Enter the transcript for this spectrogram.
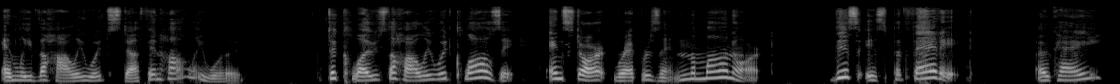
and leave the Hollywood stuff in Hollywood. To close the Hollywood closet and start representing the monarch. This is pathetic. Okay?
